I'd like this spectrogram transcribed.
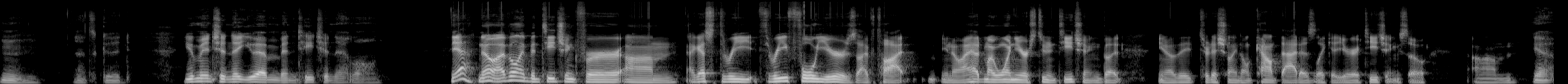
mm-hmm. that's good you mentioned that you haven't been teaching that long yeah no i've only been teaching for um, i guess three three full years i've taught you know i had my one year student teaching but you know they traditionally don't count that as like a year of teaching so um, yeah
